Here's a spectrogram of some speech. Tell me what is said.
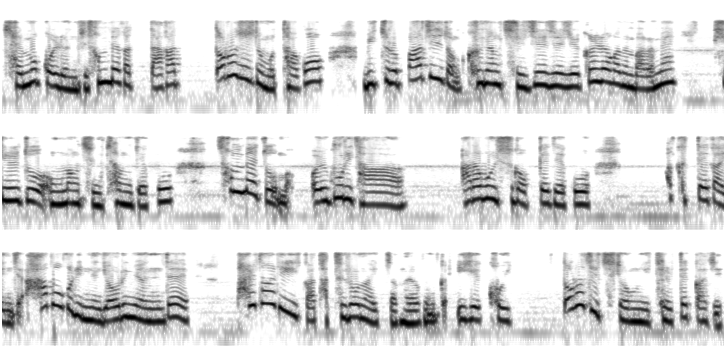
잘못 걸렸는지 선배가 나가 떨어지지도 못하고 밑으로 않고 그냥 질질질질 끌려가는 바람에 길도 엉망진창이 되고 선배도 막 얼굴이 다 알아볼 수가 없게 되고 아, 그때가 이제 하복을 입는 여름이었는데 팔다리가 다 드러나 있잖아요. 그러니까 이게 거의 떨어질 지경이 될 때까지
